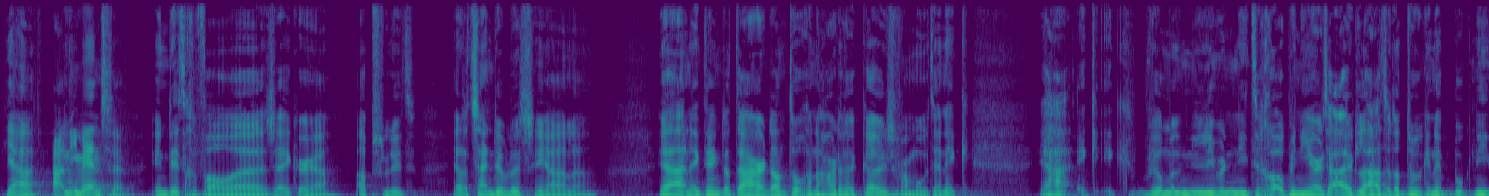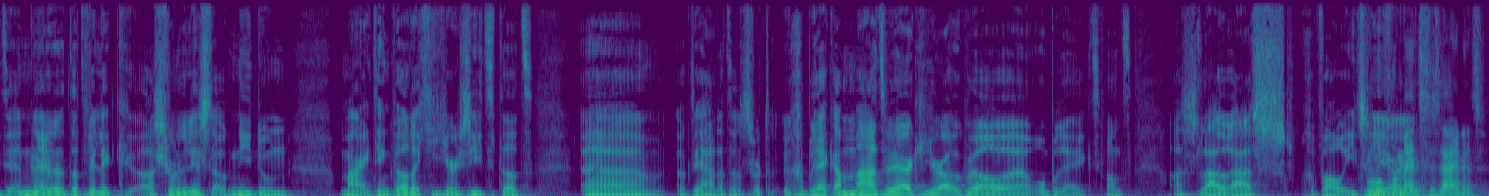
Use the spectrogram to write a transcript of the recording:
Ja. Aan die mensen. In dit geval uh, zeker, ja. Absoluut. Ja, dat zijn dubbele signalen. Ja, en ik denk dat daar dan toch een hardere keuze voor moet. En ik, ja, ik, ik wil me liever niet te geopineerd uitlaten. Dat doe ik in het boek niet. En eh, dat wil ik als journalist ook niet doen. Maar ik denk wel dat je hier ziet dat, uh, ook, ja, dat er een soort gebrek aan maatwerk hier ook wel uh, opbreekt. Want als Laura's geval iets Hoeveel mensen zijn het?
